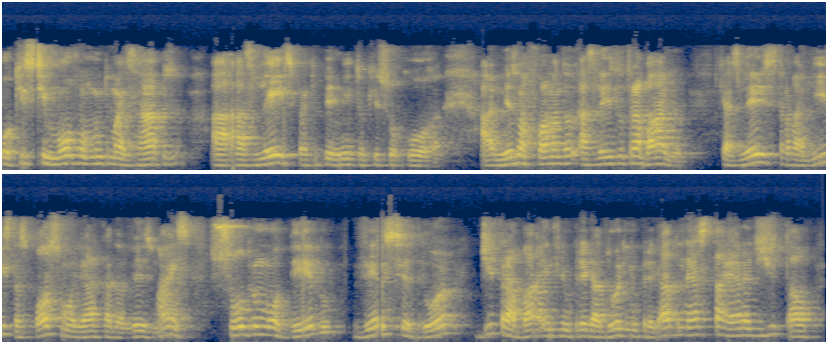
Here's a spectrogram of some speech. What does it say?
porque se movam muito mais rápido as leis para que permitam que isso ocorra. A mesma forma as leis do trabalho, que as leis trabalhistas possam olhar cada vez mais sobre um modelo vencedor de trabalho entre empregador e empregado nesta era digital.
